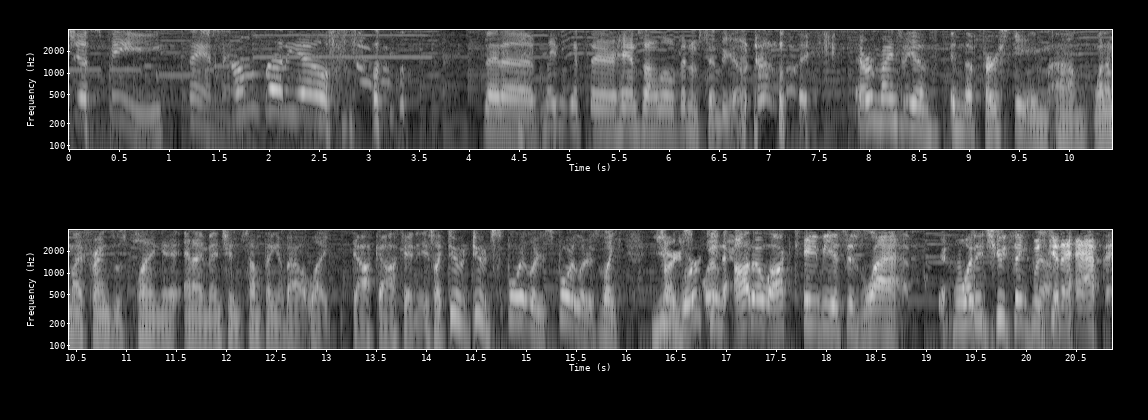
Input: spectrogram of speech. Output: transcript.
just be Sandman. somebody else that uh maybe get their hands on a little Venom symbiote. like, That reminds me of in the first game, um, one of my friends was playing it, and I mentioned something about like Doc Ock, and he's like, "Dude, dude, spoilers, spoilers! Like, you Sorry, work in. Otto Octavius's lab. What did you think was Yeah. gonna happen?"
